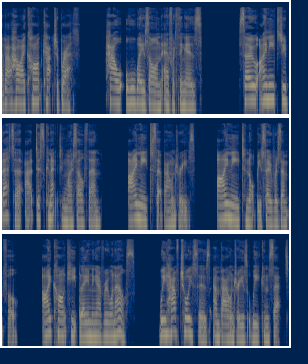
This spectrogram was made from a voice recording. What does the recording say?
about how I can't catch a breath, how always on everything is. So I need to do better at disconnecting myself then. I need to set boundaries. I need to not be so resentful. I can't keep blaming everyone else. We have choices and boundaries we can set.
